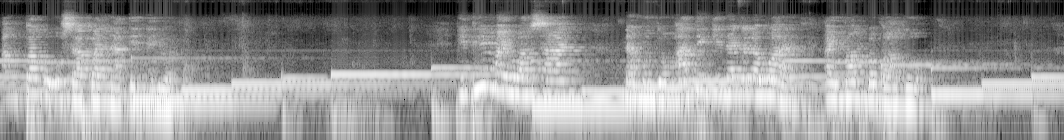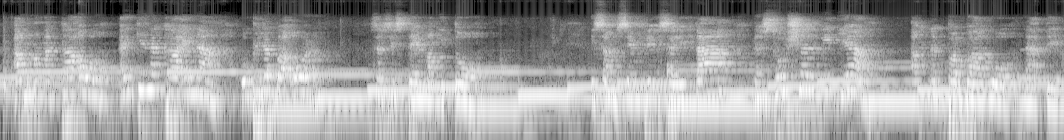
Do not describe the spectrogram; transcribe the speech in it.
ang pag-uusapan natin ngayon. Hindi maiwasan na mundong ating ginagalawan ay magbabago. Ang mga tao ay kinakain na o pinabaon sistemang ito. Isang simpleng salita na social media ang nagpabago natin.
